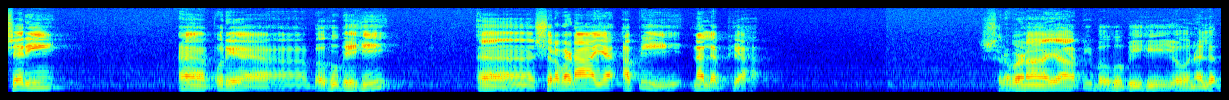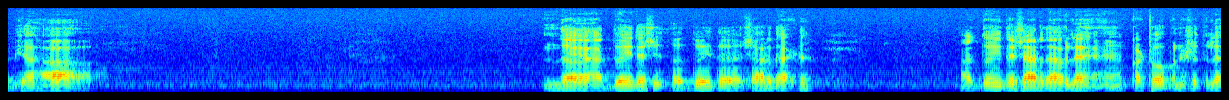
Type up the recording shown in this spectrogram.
சரி புரிய பகுபிஹி ஸ்ரவணாய அப்பி ந லப்யா. ஸ்ரவணாய பகுபிஹி யோனலபியா இந்த அத்வைத அத்வைத சாரதாடு அத்வைத சாரதாவில் கட்டோபனிஷத்தில்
